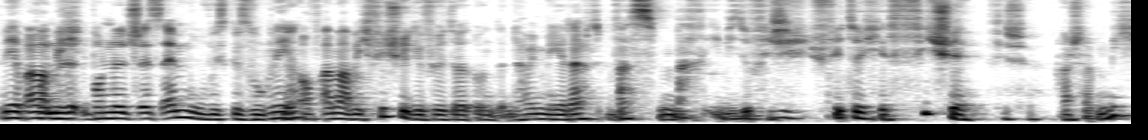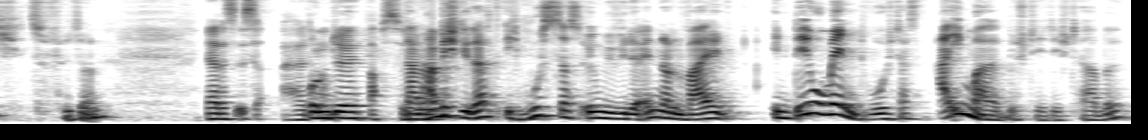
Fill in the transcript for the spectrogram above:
Nee, Bondage, Bondage SM-Movies gesucht. Nee, ne? auf einmal habe ich Fische gefüttert und dann habe ich mir gedacht, was mache ich, wieso fütter ich hier Fische? Fische. Anstatt mich zu füttern. Ja, das ist halt Und äh, absolut. dann habe ich gedacht, ich muss das irgendwie wieder ändern, weil in dem Moment, wo ich das einmal bestätigt habe,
